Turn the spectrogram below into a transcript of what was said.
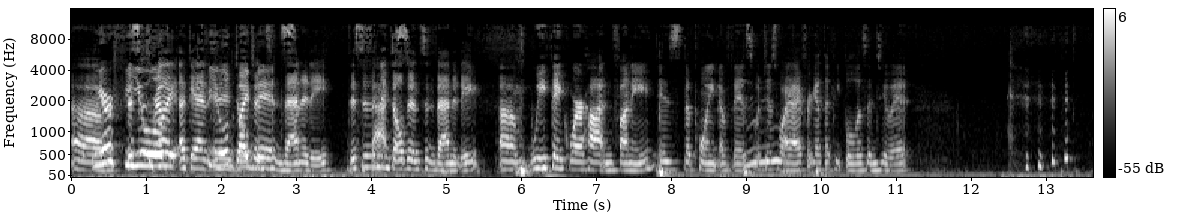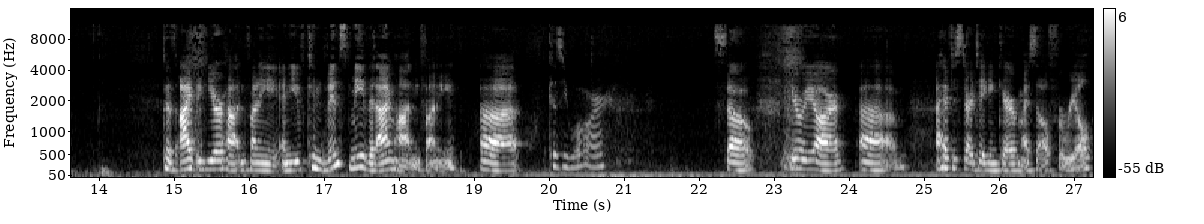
Um, We are This is fueled- really again an indulgence in bits. vanity. This is an indulgence in vanity. Um, we think we're hot and funny is the point of this, which Mm-hmm. is why I forget that people listen to it. Because I think you're hot and funny, and you've convinced me that I'm hot and funny. Uh, Because you are. so here we are. Um, I have to start taking care of myself for real,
